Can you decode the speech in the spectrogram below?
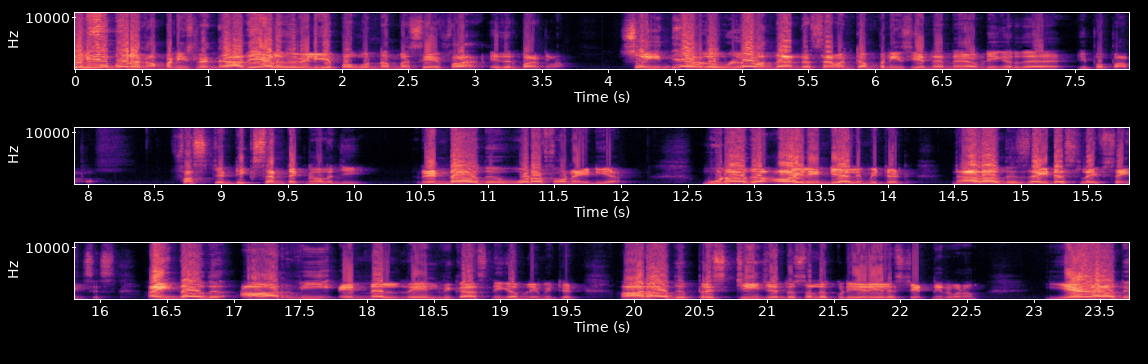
வெளியே போகிற கம்பெனிஸ்லேருந்து அதே அளவு வெளியே போகும்னு நம்ம சேஃபாக எதிர்பார்க்கலாம். ஸோ இந்தியாவில் உள்ளே வந்த அந்த செவன் கம்பெனிஸ் என்னென்ன அப்படிங்கிறத இப்போ பார்ப்போம். ஃபஸ்ட்டு டிக்சன் டெக்னாலஜி ரெண்டாவது ஓடாஃபோன் ஐடியா மூணாவது ஆயில் இந்தியா லிமிடெட் நாலாவது ஜைடஸ் லைஃப் சயின்சஸ் ஐந்தாவது RVNL rail Vikas Nigam limited ஆறாவது பிரஸ்டீஜ் என்று சொல்லக்கூடிய ரியல் எஸ்டேட் நிறுவனம். ஏழாவது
